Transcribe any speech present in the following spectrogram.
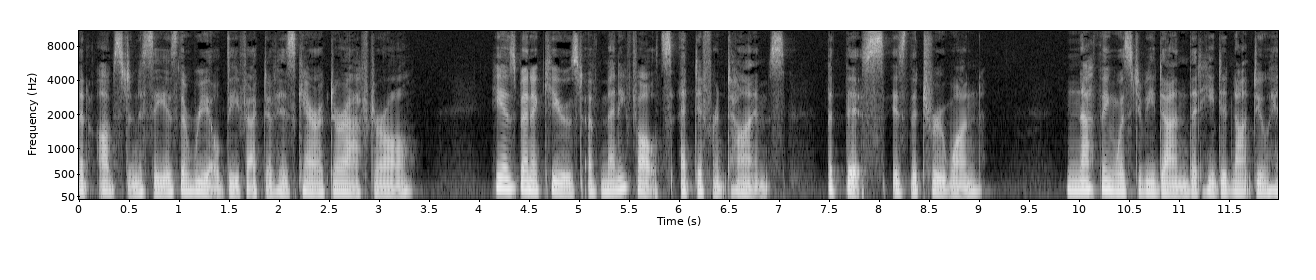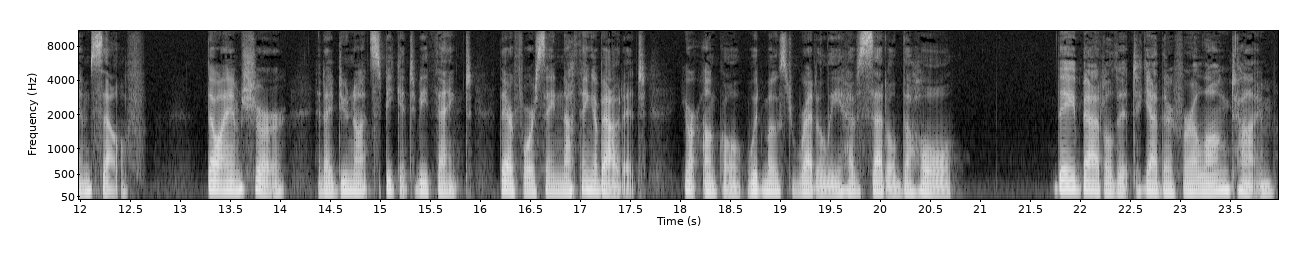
that obstinacy is the real defect of his character after all. He has been accused of many faults at different times, but this is the true one. Nothing was to be done that he did not do himself. Though I am sure, and I do not speak it to be thanked, therefore say nothing about it, your uncle would most readily have settled the whole. They battled it together for a long time,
